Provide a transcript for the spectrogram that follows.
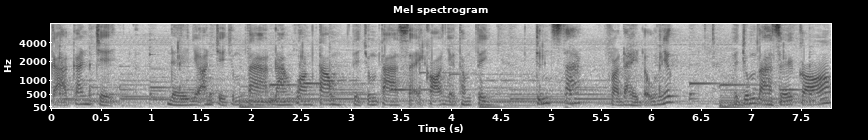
cả các anh chị. Để những anh chị chúng ta đang quan tâm thì chúng ta sẽ có những thông tin chính xác và đầy đủ nhất. Thì chúng ta sẽ có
